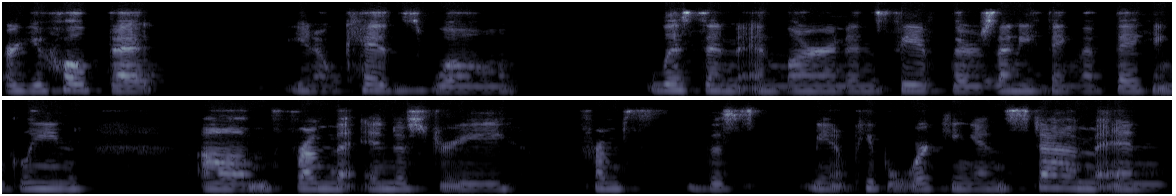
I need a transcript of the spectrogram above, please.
or you hope that you know kids will listen and learn and see if there's anything that they can glean um, from the industry, from this, you know, people working in STEM. And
